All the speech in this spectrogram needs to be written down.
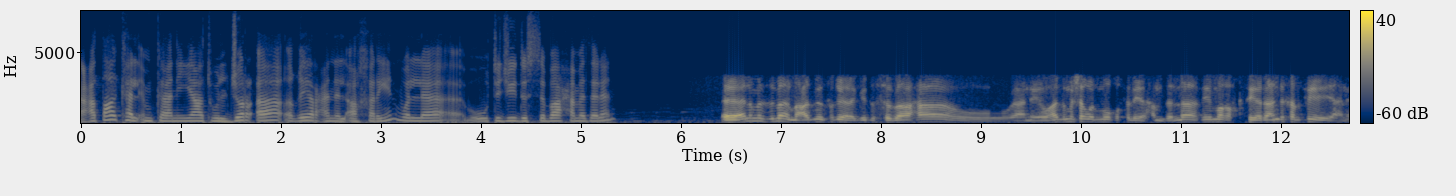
أعطاك هالإمكانيات والجرأة غير عن الآخرين ولا وتجيد السباحة مثلا؟ أنا من زمان ما عادني صغير اقيد السباحة ويعني وهذا مش أول موقف لي الحمد لله. في مواقف كثير عندي خلفية يعني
